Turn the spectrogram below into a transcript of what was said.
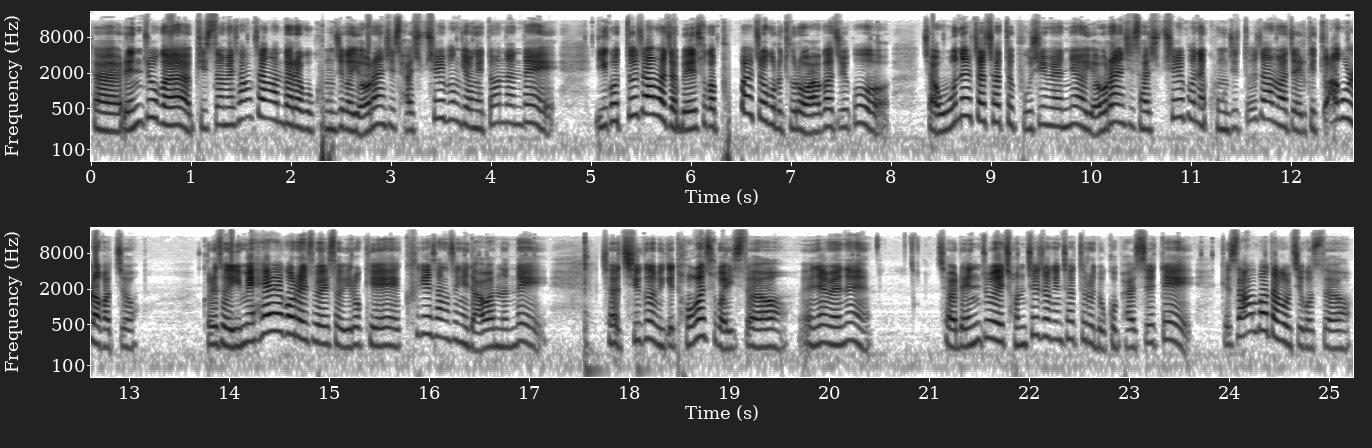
자, 렌조가 빗썸에 상장한다라고 공지가 11시 47분경에 떴는데 이거 뜨자마자 매수가 폭발적으로 들어와가지고 자, 오늘자 차트 보시면요. 11시 47분에 공지 뜨자마자 이렇게 쫙 올라갔죠. 그래서 이미 해외 거래소에서 이렇게 크게 상승이 나왔는데 자, 지금 이게 더 갈 수가 있어요. 왜냐면은 자, 렌조의 전체적인 차트를 놓고 봤을 때 쌍바닥을 찍었어요.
